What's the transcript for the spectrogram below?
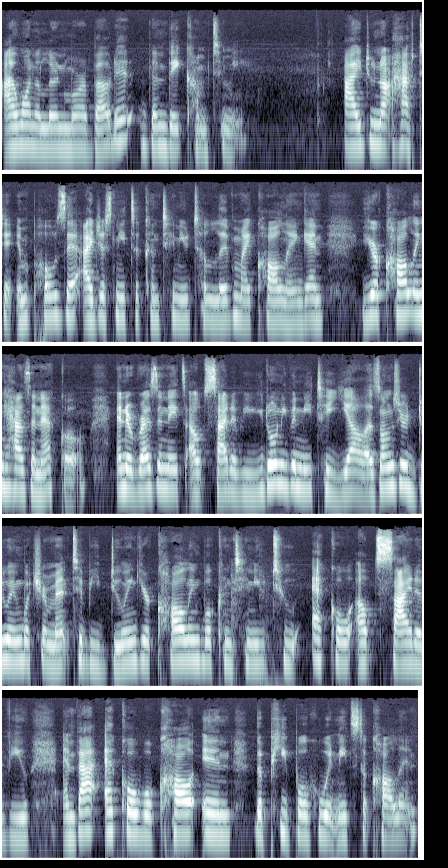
I want to learn more about it, then they come to me. I do not have to impose it. I just need to continue to live my calling. And your calling has an echo and it resonates outside of you. You don't even need to yell. As long as you're doing what you're meant to be doing, your calling will continue to echo outside of you. And that echo will call in the people who it needs to call in.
